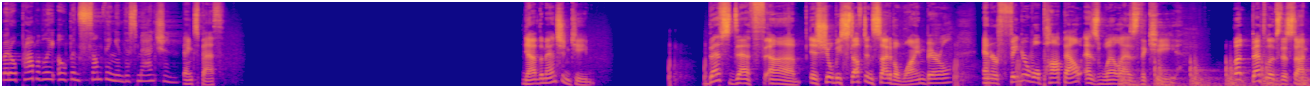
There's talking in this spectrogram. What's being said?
but it'll probably open something in this mansion. Thanks, Beth. You have the mansion key. Beth's death uh, is she'll be stuffed inside of a wine barrel, and her finger will pop out as well as the key. But Beth lives this time.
